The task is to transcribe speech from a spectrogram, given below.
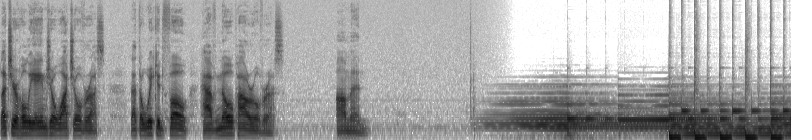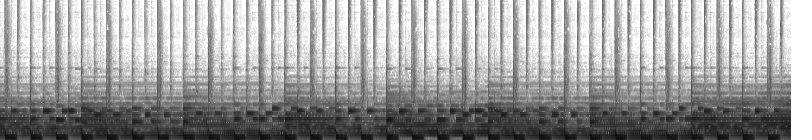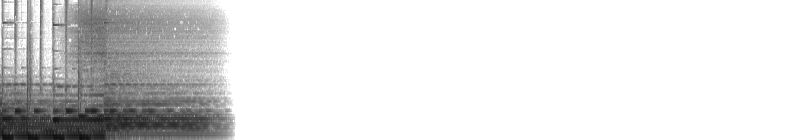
Let your holy angel watch over us, that the wicked foe have no power over us. Amen.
